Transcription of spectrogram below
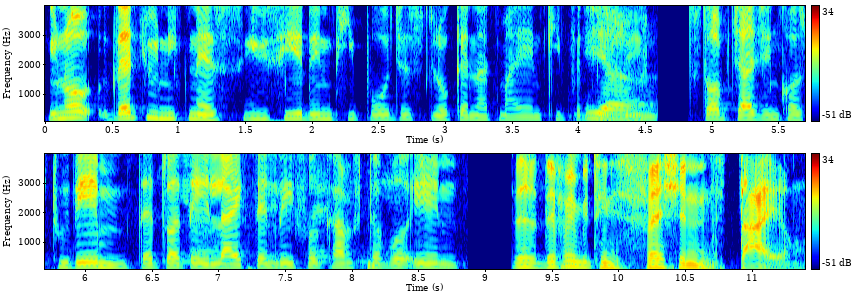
You know, that uniqueness, you see it in people, just look and admire and keep it Yeah. moving. Stop judging because to them, that's what they like and they feel comfortable in. There's a difference between fashion and style.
